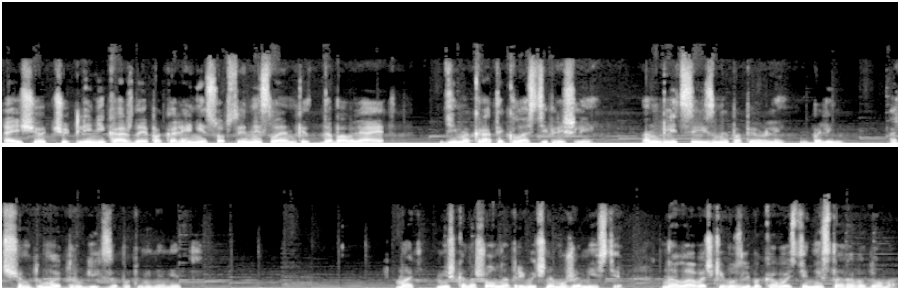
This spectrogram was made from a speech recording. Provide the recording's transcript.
А еще чуть ли не каждое поколение собственный сленг добавляет. Демократы к власти пришли. Англицизмы поперли. Блин, о чем думают, других забот у меня нет. Мать Мишка нашел на привычном уже месте, на лавочке возле боковой стены старого дома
